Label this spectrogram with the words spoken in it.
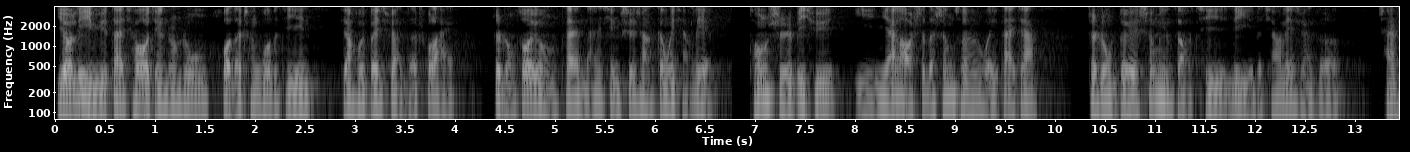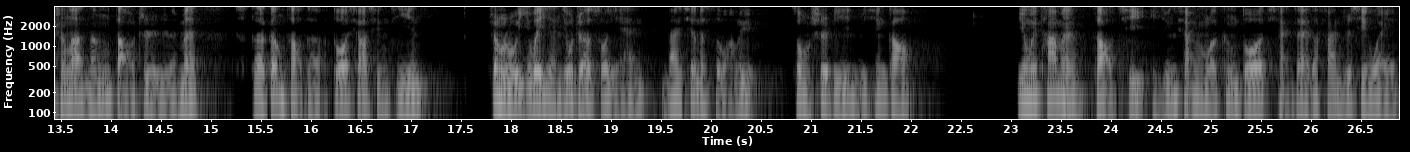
有利于在求偶竞争中获得成功的基因将会被选择出来。这种作用在男性身上更为强烈，同时必须以年老时的生存为代价。这种对生命早期利益的强烈选择，产生了能导致人们死得更早的多效性基因。正如一位研究者所言，男性的死亡率总是比女性高。因为他们早期已经享用了更多潜在的繁殖行为，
